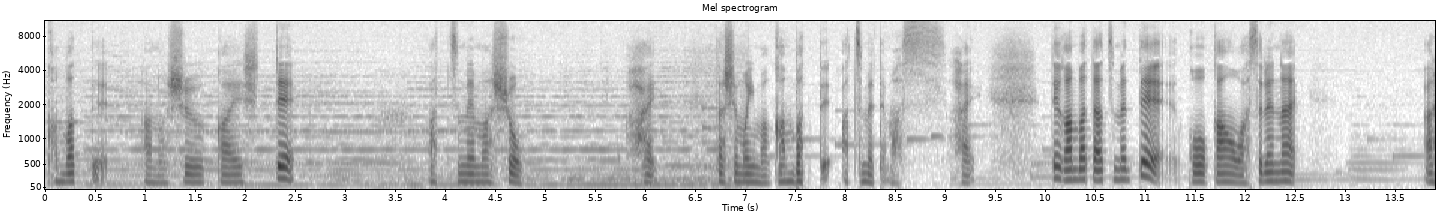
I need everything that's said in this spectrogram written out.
頑張って、あの、周回して集めましょう。はい。私も今頑張って集めてます。はい。で、頑張って集めて、交換を忘れない。明日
